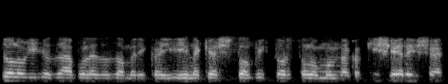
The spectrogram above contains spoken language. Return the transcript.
dolog igazából ez az amerikai énekes Viktor Szolomonnak a kísérése.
